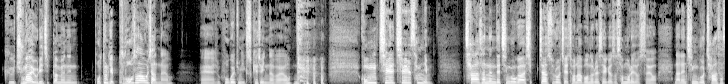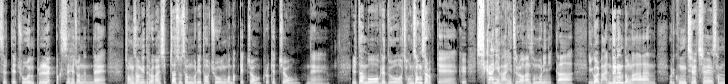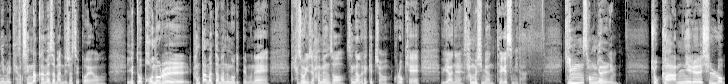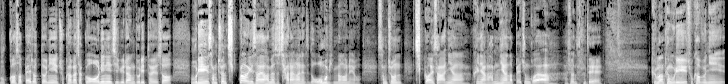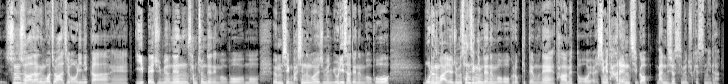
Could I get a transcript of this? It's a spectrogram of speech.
그 중화 요리집 가면은 보통 이렇게 부어서 나오지 않나요? 예, 네, 그거에 좀 익숙해져 있나 봐요. 0773님. 차 샀는데 친구가 십자수로 제 전화번호를 새겨서 선물해줬어요. 나는 친구 차 샀을 때 좋은 블랙박스 해줬는데 정성이 들어간 십자수 선물이 더 좋은 거 맞겠죠? 그렇겠죠? 네. 일단 뭐 그래도 정성스럽게 그 시간이 많이 들어간 선물이니까 이걸 만드는 동안 우리 0773님을 계속 생각하면서 만드셨을 거예요. 이게 또 번호를 한땀 한땀 하는 거기 때문에 계속 이제 하면서 생각을 했겠죠. 그렇게 위안을 삼으시면 되겠습니다. 김성열님. 조카 앞니를 실로 묶어서 빼줬더니 조카가 자꾸 어린이집이랑 놀이터에서 우리 삼촌 치과 의사야 하면서 자랑하는데 너무 민망하네요. 삼촌 치과 의사 아니야. 그냥 앞니 하나 빼준 거야. 하셨는데 그만큼 우리 조카분이 순수하다는 거죠. 아직 어리니까. 예. 이 빼주면은 삼촌 되는 거고, 뭐, 음식 맛있는 거 해주면 요리사 되는 거고, 모르는 거 알려주면 선생님 되는 거고 그렇기 때문에 다음에 또 열심히 다른 직업 만드셨으면 좋겠습니다.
